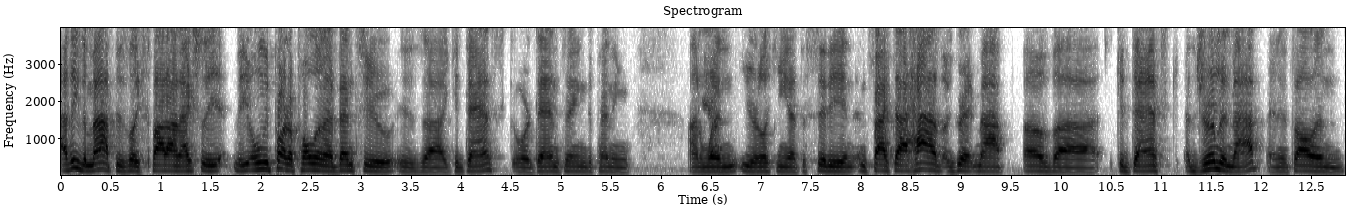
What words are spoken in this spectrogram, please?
I think the map is like spot on. Actually, the only part of Poland I've been to is uh, Gdansk or Danzig, depending on yeah. when you're looking at the city. And in fact, I have a great map of uh, Gdansk, a German map, and it's all in,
